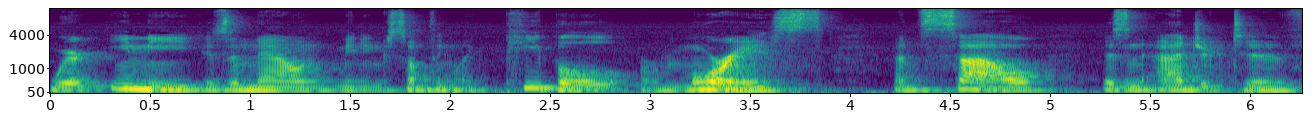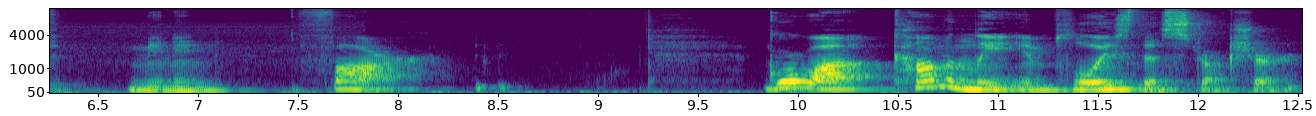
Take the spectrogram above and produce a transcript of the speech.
where imi is a noun meaning something like people or mores, and sao is an adjective meaning far. Gorwa commonly employs this structure,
